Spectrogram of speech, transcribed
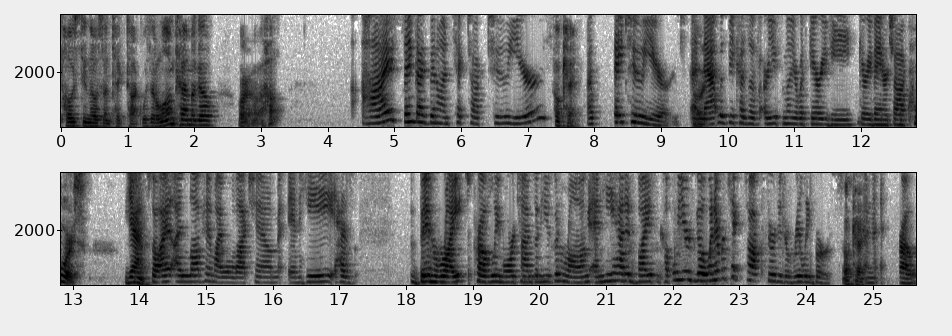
posting those on TikTok? Was it a long time ago, or uh, how? I think I've been on TikTok two years. Okay. I say two years, and right. that was because of. Are you familiar with Gary V? Gary Vaynerchuk. Of course. Yeah, yeah. So I, I love him. I will watch him, and he has been right probably more times than he's been wrong. And he had advice a couple years ago, whenever TikTok started to really burst. Okay. And grow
